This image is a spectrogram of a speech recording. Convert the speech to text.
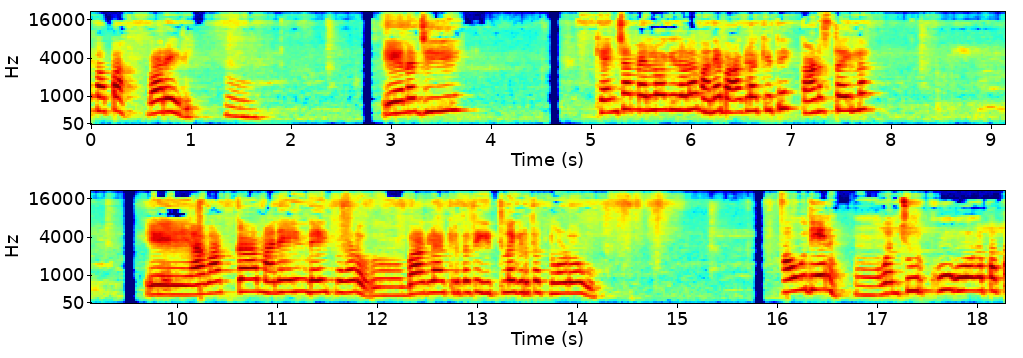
ಪಾಪ ಇಲ್ಲಿ. ಹ್ಮ್. ಏನಜ್ಜಿ? ಕೆಂಚಮ್ಮ ಎಲ್ಲೋಗಿದ್ದಾಳೆ, ಮನೆ ಬಾಗ್ಲಾಕೈತಿ ಕಾಣಿಸ್ತಾ ಇಲ್ಲ. ಏ ಅವಕ್ಕ ಮನೆಯಿಂದ ಐತ್ ನೋಡು. ಬಾಗ್ಲ ಹಾಕಿರ್ತತಿ, ಹಿತ್ಲಾಗಿರ್ತತಿ ನೋಡು ಹೋಗು ಹೌದೇನು? ಒಂಚೂರು ಕೂಗು ಹೋಗ ಪಾಪ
